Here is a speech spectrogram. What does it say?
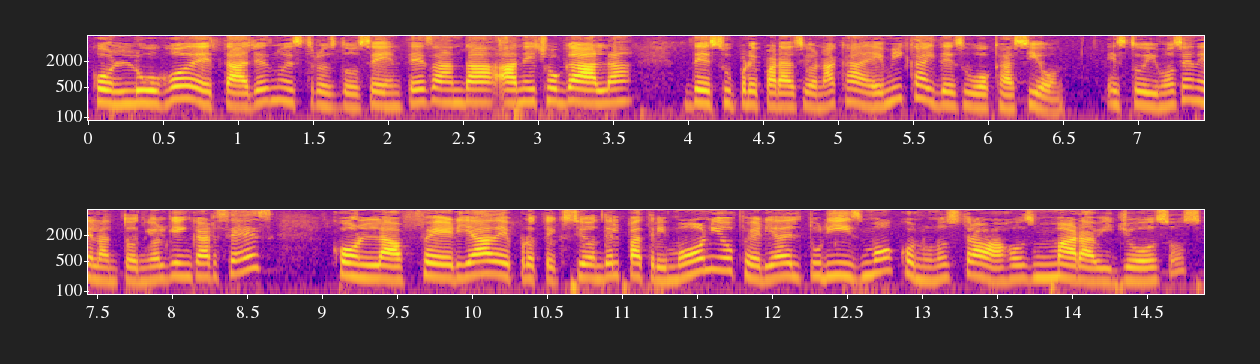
Con lujo de detalles, nuestros docentes han hecho gala de su preparación académica y de su vocación. Estuvimos en el Antonio Holguín Garcés con la Feria de Protección del Patrimonio, Feria del Turismo, con unos trabajos maravillosos.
